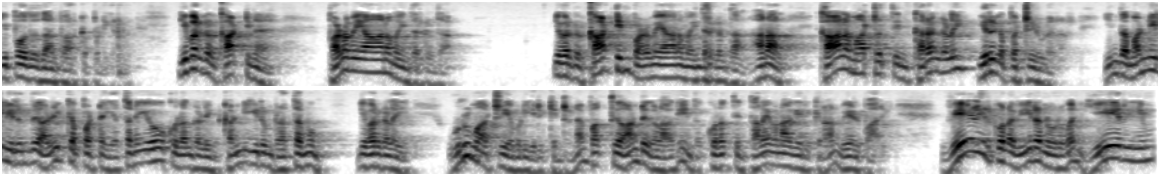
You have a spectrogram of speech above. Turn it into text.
இப்போதுதான் பார்க்கப்படுகிறது. இவர்கள் காட்டின பழமையான மைந்தர்கள் தான். இவர்கள் காட்டின் பழமையான மைந்தர்கள் தான். ஆனால் கால மாற்றத்தின் கரங்களை இறுக பற்றியுள்ளனர். இந்த மண்ணில் இருந்து அழிக்கப்பட்ட எத்தனையோ குலங்களின் கண்ணீரும் இரத்தமும் இவர்களை உருமாற்றியபடி இருக்கின்றன. பத்து ஆண்டுகளாக இந்த குலத்தின் தலைவனாக இருக்கிறான் வேள்பாரி. வேளிர் குல வீரன் ஒருவன் ஏறியும்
